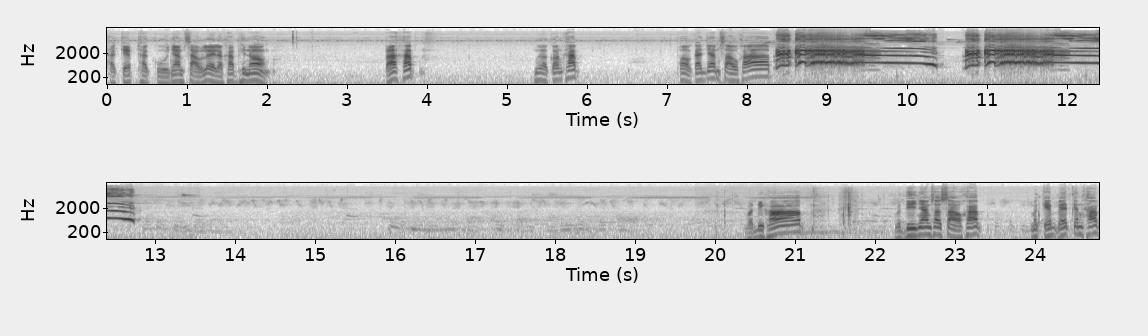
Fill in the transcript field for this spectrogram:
ถ้าเก็บถ้ากูยามเสาเลยแหละครับ พี่น้องป้าครับ เมื่อก่อนครับพ่อกันยามเสาครับ วัสดีครับสวัสดียามสาวๆครับ มาเก็บเบ็ดกันครับ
